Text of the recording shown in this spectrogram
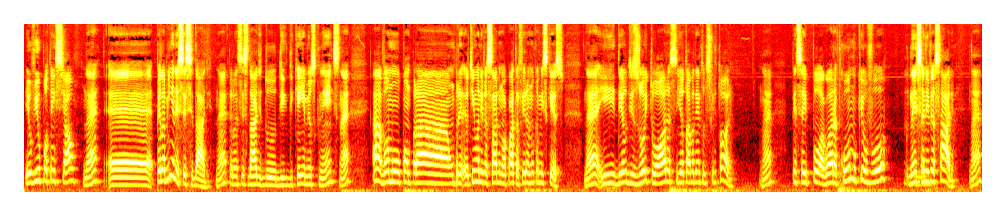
Eu vi o potencial, né? É, pela minha necessidade, né? Pela necessidade do, de, de quem é meus clientes, né? Ah, vamos comprar um. Eu tinha um aniversário numa quarta-feira, nunca me esqueço né? E deu 18 horas e eu estava dentro do escritório, né? Pensei, pô, agora como que eu vou nesse aniversário, né?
